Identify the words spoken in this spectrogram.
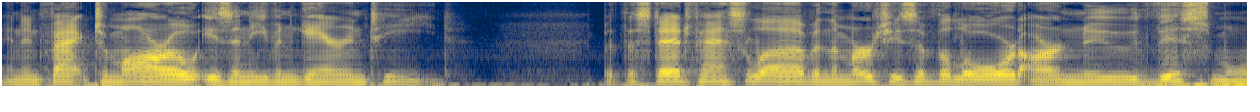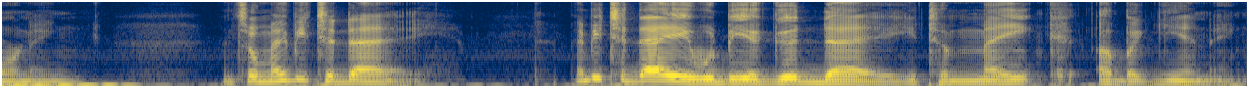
and in fact, tomorrow isn't even guaranteed. But the steadfast love and the mercies of the Lord are new this morning, and so maybe today Maybe today would be a good day to make a beginning.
